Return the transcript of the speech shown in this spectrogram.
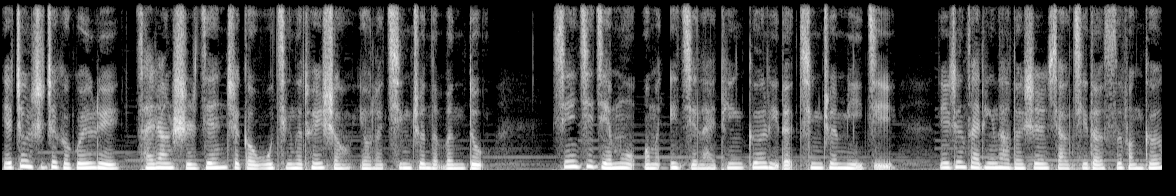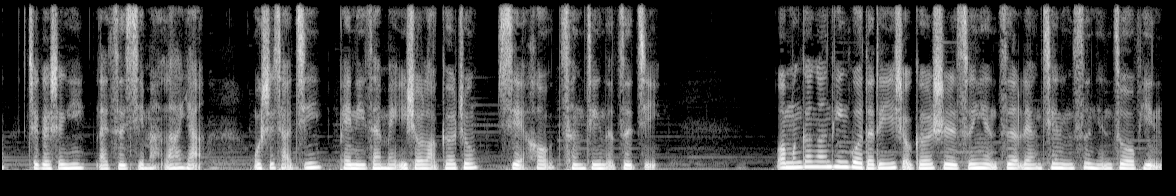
也正是这个规律，才让时间这个无情的推手有了青春的温度。新一期节目，我们一起来听歌里的青春秘籍。你正在听到的是小七的私房歌，这个声音来自喜马拉雅。我是小七，陪你在每一首老歌中邂逅曾经的自己。我们刚刚听过的第一首歌是孙燕姿两千零四年作品，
